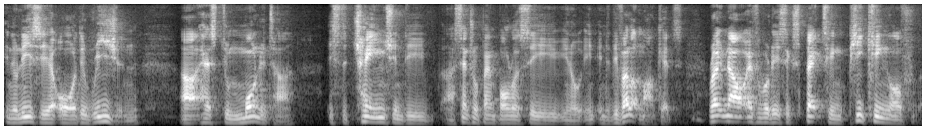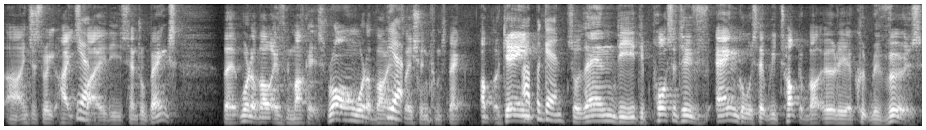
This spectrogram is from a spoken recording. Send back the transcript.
Indonesia or the region uh, has to monitor is the change in the uh, central bank policy, you know, in, in, the developed markets. Right now, everybody is expecting peaking of uh, interest rate hikes yeah. by the central banks. But what about if the market is wrong? What about yeah. inflation comes back up again? Up again. So then the, the positive angles that we talked about earlier could reverse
